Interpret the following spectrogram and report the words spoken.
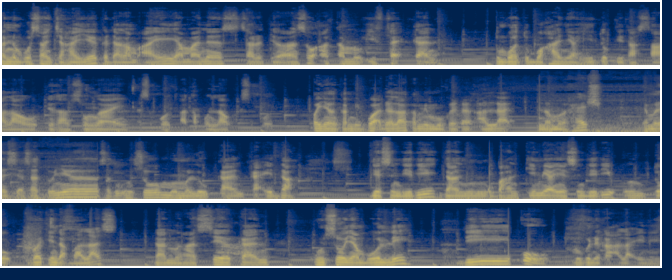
penembusan cahaya ke dalam air yang mana secara tidak langsung akan mengefekkan tumbuhan-tumbuhan yang hidup di dasar laut, di dalam sungai tersebut ataupun laut tersebut. Apa yang kami buat adalah kami menggunakan alat nama hash yang mana setiap satunya satu unsur memerlukan kaedah dia sendiri dan bahan kimianya sendiri untuk bertindak balas dan menghasilkan unsur yang boleh diukur menggunakan alat ini.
